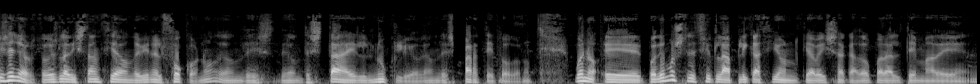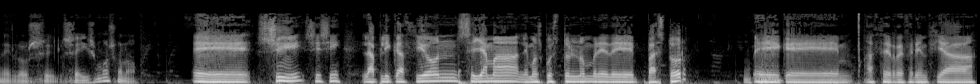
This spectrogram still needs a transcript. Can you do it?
Sí, señor, todo es la distancia donde viene el foco, ¿no? De donde, de donde está el núcleo, de donde es parte todo, ¿no? Bueno, eh, ¿podemos decir la aplicación que habéis sacado para el tema de, los seísmos o no? Eh, sí, sí, sí. La aplicación se llama, le hemos puesto el nombre de Pastor, eh, que hace referencia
